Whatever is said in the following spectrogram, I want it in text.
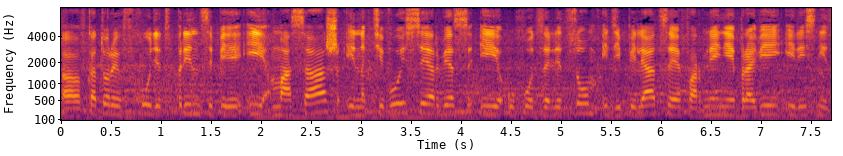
э, в которых входит, в принципе, и массаж, и ногтевой сервис, и уход за лицом, и депиляция, оформление бровей и ресниц.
